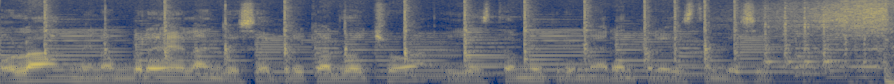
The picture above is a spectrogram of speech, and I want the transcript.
Hola, mi nombre es Elan Josep Ricardo Ochoa y esta es mi primera entrevista en Besiktas.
